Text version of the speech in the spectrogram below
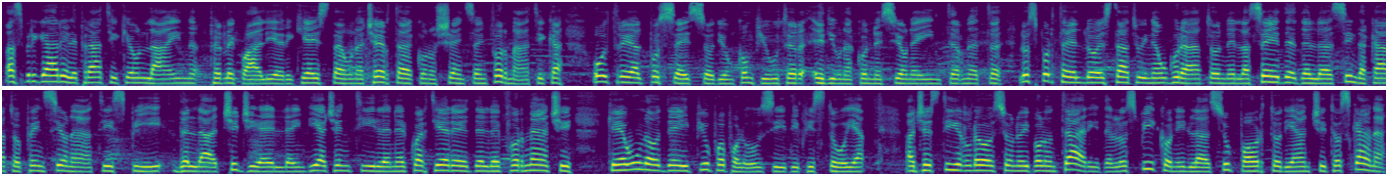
a sbrigare le pratiche online per le quali è richiesta una certa conoscenza informatica, oltre al possesso di un computer e di una connessione internet. Lo sportello è stato inaugurato nella sede del sindacato pensionati SPI della CGL in via Gentile nel quartiere delle Fornaci, che è uno dei più popolosi di Pistoia. A gestirlo sono i volontari dello SPI con il supporto di Anci Toscana,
